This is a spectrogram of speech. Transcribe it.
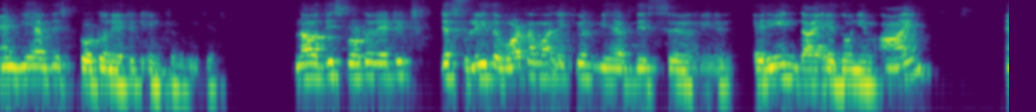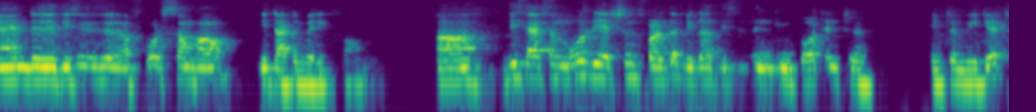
and we have this protonated intermediate. Now this protonated just release the water molecule. We have this uh, arene diazonium ion. And uh, this is uh, of course somehow the tautomeric form. Uh, this has some more reactions further because this is an important uh, intermediate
